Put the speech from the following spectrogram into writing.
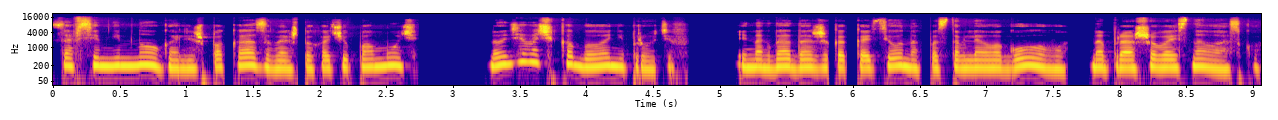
Совсем немного, лишь показывая, что хочу помочь, но девочка была не против. Иногда даже как котенок поставляла голову, напрашиваясь на ласку.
